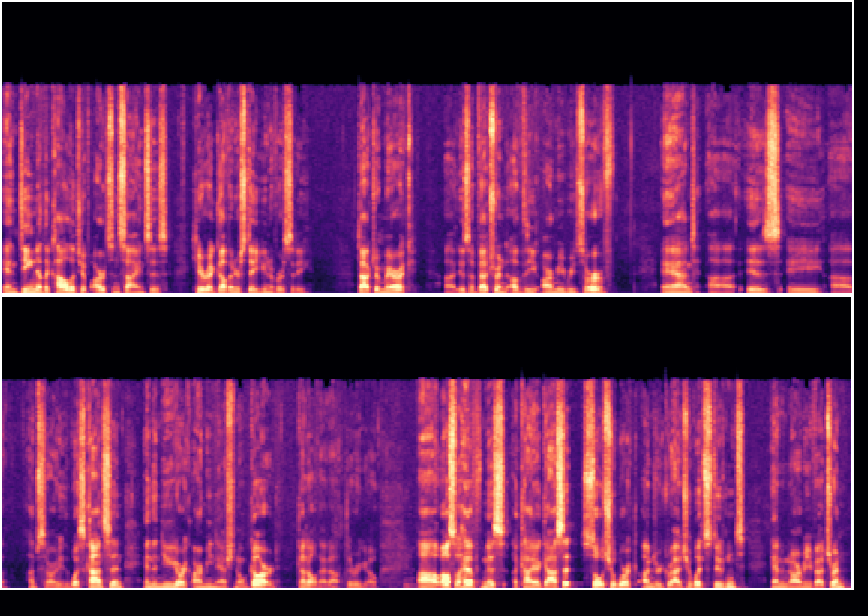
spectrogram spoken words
and Dean of the College of Arts and Sciences here at Governors State University. Dr. Marak uh, is a veteran of the Army Reserve and uh, is a uh, I'm sorry, Wisconsin and the New York Army National Guard. Got all that out. There we go. Uh, also have Miss Akaya Gossett, social work undergraduate student and an Army veteran.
